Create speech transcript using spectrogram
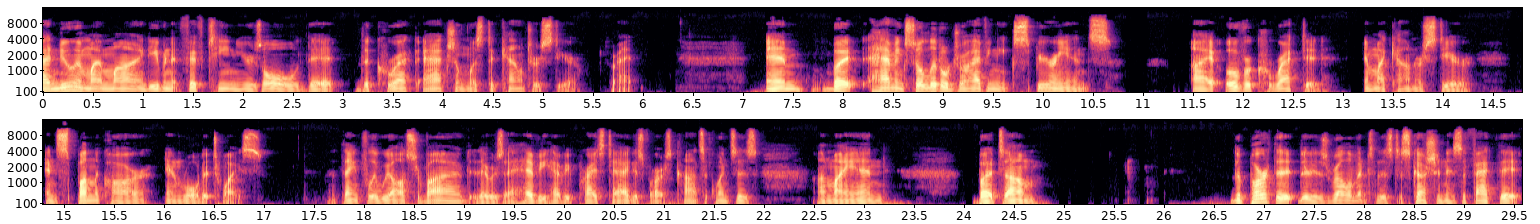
I knew in my mind, even at 15 years old, that the correct action was to counter steer. Right. And but having so little driving experience, I overcorrected in my counter steer and spun the car and rolled it twice. Thankfully, we all survived. There was a heavy, heavy price tag as far as consequences on my end. But um, the part that, that is relevant to this discussion is the fact that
